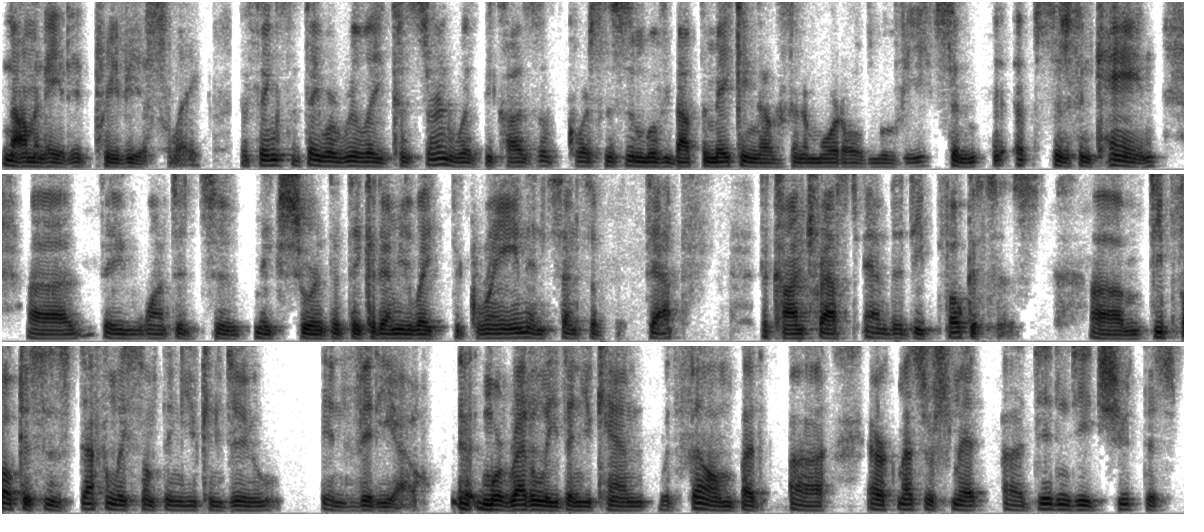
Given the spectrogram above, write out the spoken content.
nominated previously. The things that they were really concerned with, because of course this is a movie about the making of an immortal movie, uh, Citizen Kane. Uh, they wanted to make sure that they could emulate the grain and sense of depth, the contrast, and the deep focuses. Um, deep focus is definitely something you can do in video uh, more readily than you can with film. But uh, Eric Messerschmidt uh, did indeed shoot this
